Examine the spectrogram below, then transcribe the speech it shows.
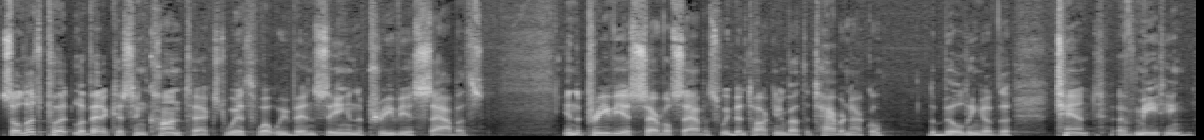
So let's put Leviticus in context with what we've been seeing in the previous Sabbaths. In the previous several Sabbaths, we've been talking about the tabernacle, the building of the tent of meeting,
